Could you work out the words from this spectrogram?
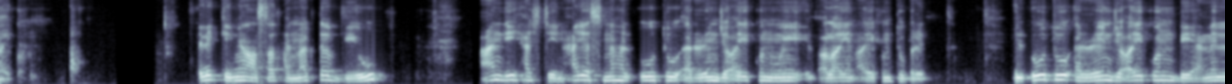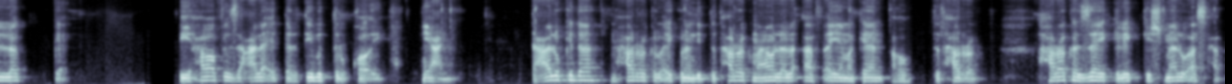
icon click يمين على سطح المكتب view عندي حاجتين حاجة اسمها ال auto arrange icon وال align icon to grid ال auto arrange icon بيعمل لك بيحافظ على الترتيب التلقائي. يعني تعالوا كده نحرك الايقونه دي بتتحرك معايا ولا لأ؟ في أي مكان أهو بتتحرك. احركها إزاي؟ click شمال وأسحب.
